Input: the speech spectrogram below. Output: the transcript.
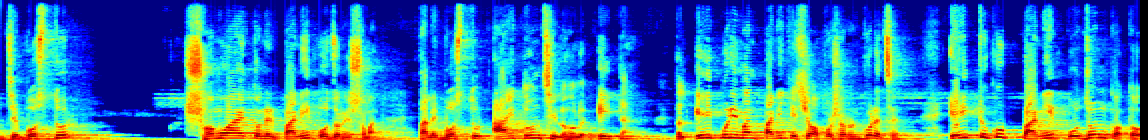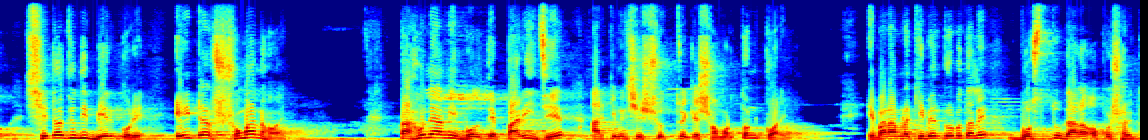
যে বস্তুর সম আয়তনের পানির ওজনের সমান। তাহলে বস্তুর আয়তন ছিল হলো এইটা। তাহলে এই পরিমাণ পানিকে সে অপসারণ করেছে। এইটুকু পানির ওজন কত সেটা যদি বের করে এইটার সমান হয়, তাহলে আমি বলতে পারি যে আর্কিমিডিসের সূত্রকে সমর্থন করে। এবার আমরা কি বের করব তাহলে? বস্তু দ্বারা অপসারিত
